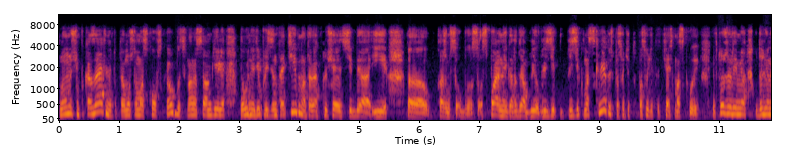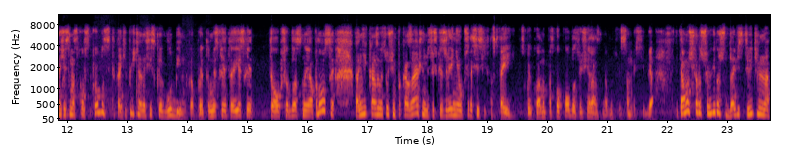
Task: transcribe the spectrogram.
но он очень показательный, потому что Московская область, она на самом деле довольно репрезентативна, так как включает в себя и, э, скажем, спальные города вблизи, вблизи к Москве, то есть, по сути, по сути, это часть Москвы. И в то же время удаленная часть Московской области такая типичная российская глубинка. Поэтому если это, если это общеобластные опросы, они оказываются очень показательными с точки зрения общероссийских настроений, поскольку, она, поскольку область очень разная внутри самой себя. И там очень хорошо видно, что да, действительно,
